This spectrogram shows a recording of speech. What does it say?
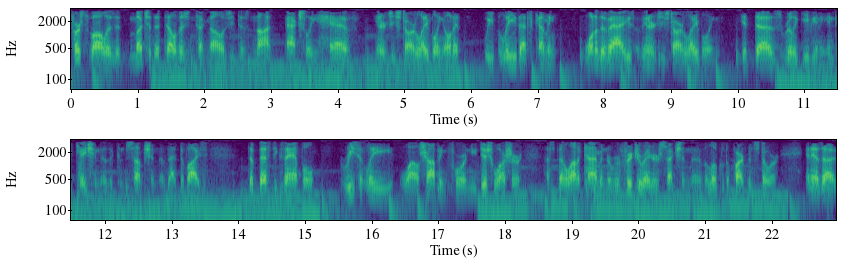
First of all, is that much of the television technology does not actually have Energy Star labeling on it. We believe that's coming. One of the values of Energy Star labeling, it does really give you an indication of the consumption of that device. The best example, recently while shopping for a new dishwasher, I spent a lot of time in the refrigerator section of a local department store. And as I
